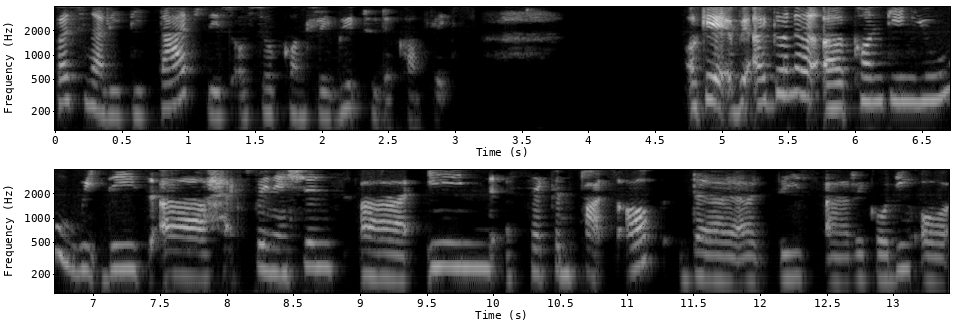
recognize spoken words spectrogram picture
personality types. This also contribute to the conflicts Okay, we are gonna uh, continue with these uh, explanations uh, in second parts of the this uh, recording or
